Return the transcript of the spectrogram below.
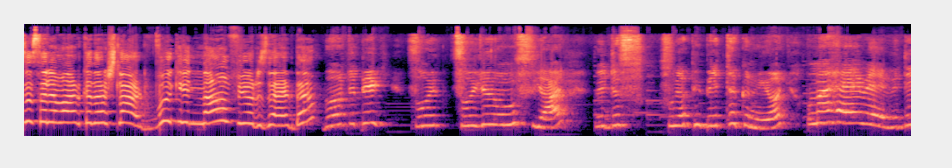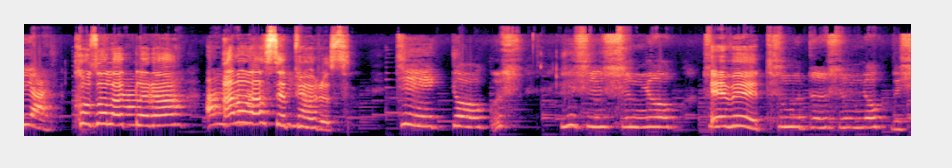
Hepinize selam arkadaşlar. Bugün ne yapıyoruz Erdem? Böyle bir suyumuz yer ve de su- suya pipet takınıyor. Buna her bir de yer. Kozalaklara ananas yapıyoruz. Çiğ yok, yüzüsüm yok, Evet. sımıdısım yok işte.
